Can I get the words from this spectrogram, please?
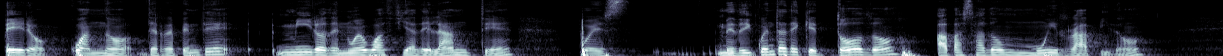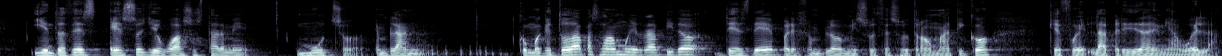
pero cuando de repente miro de nuevo hacia adelante, pues me doy cuenta de que todo ha pasado muy rápido y entonces eso llegó a asustarme mucho. En plan, como que todo ha pasado muy rápido desde, por ejemplo, mi suceso traumático, que fue la pérdida de mi abuela.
